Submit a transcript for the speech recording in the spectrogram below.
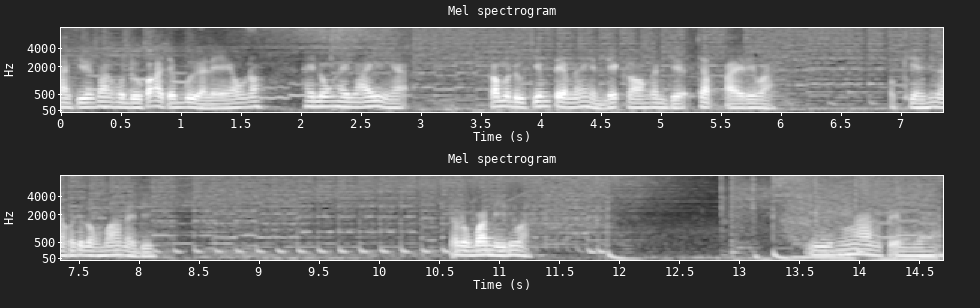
ทำคลิปสั้นๆคนดูก็อาจจะเบื่อแล้วเนาะให้ลงไฮไลท์อย่างเงี้ยก็มาดูเกมเต็มนะเห็นเรียกร้องกันเยอะจัดไปดีกว่าโอเคพี่แมวก็จะลงบ้านไหนดีจะลงบ้านนี้ดีกว่ามีข้างล่างเต็มเลยฮะ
